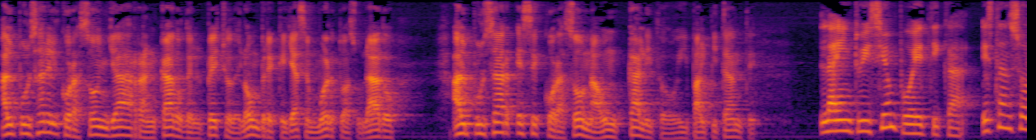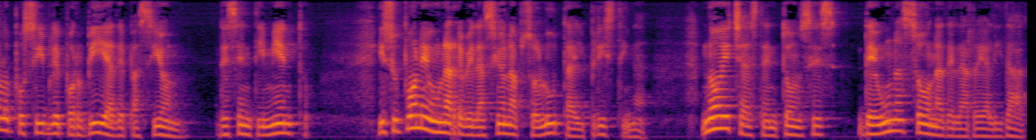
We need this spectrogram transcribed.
al pulsar el corazón ya arrancado del pecho del hombre que yace muerto a su lado, al pulsar ese corazón aún cálido y palpitante. La intuición poética es tan solo posible por vía de pasión, de sentimiento, y supone una revelación absoluta y prístina, no hecha hasta entonces de una zona de la realidad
